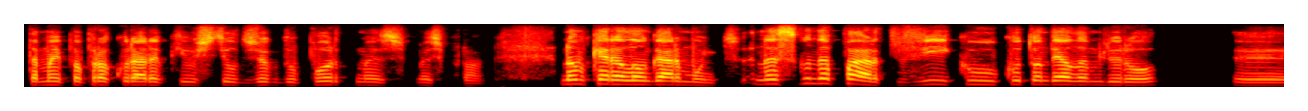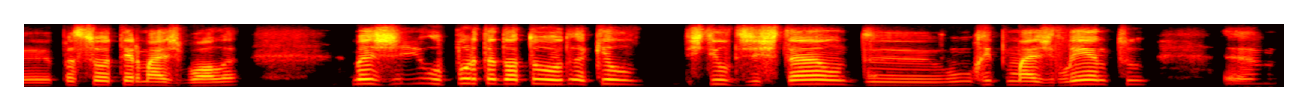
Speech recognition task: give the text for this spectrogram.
também para procurar aqui o estilo de jogo do Porto, mas, mas pronto. Não me quero alongar muito. Na segunda parte vi que o, que o melhorou, uh, passou a ter mais bola, mas o Porto adotou aquele estilo de gestão, de um ritmo mais lento. Uh,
